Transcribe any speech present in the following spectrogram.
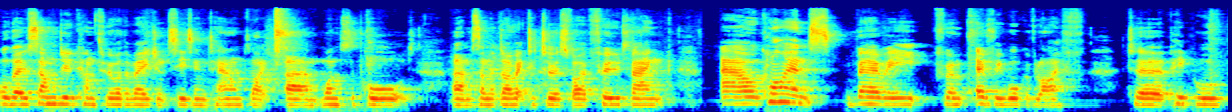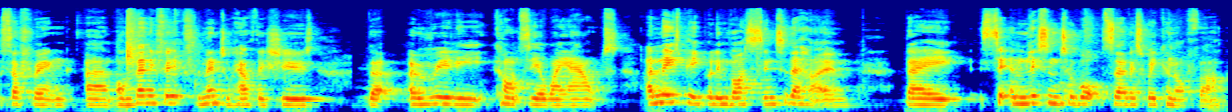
although some do come through other agencies in towns like um, One Support, um, some are directed to us via Food Bank. Our clients vary from every walk of life to people suffering um, on benefits, the mental health issues that are really can't see a way out. And these people invite us into their home they sit and listen to what service we can offer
